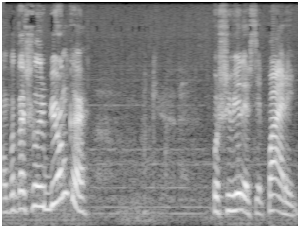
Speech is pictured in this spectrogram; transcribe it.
Он потащил ребенка? Пошевелишься, парень.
